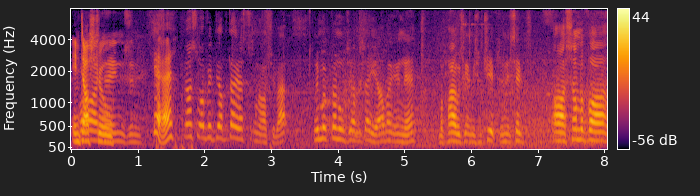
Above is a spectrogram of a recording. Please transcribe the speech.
industrial. And Yeah, That's what I read the other day. That's what I was going to ask you about. In McDonald's the other day, I went in there. My pal was getting me some chips, and it said, "Ah, some of our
